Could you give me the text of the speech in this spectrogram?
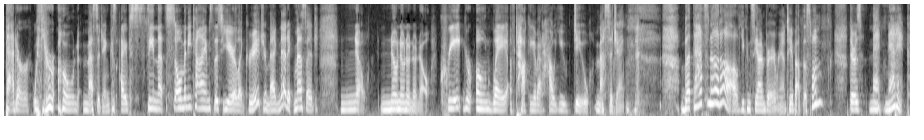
better with your own messaging because I've seen that so many times this year like create your magnetic message. No. No, no, no, no, no. Create your own way of talking about how you do messaging. but that's not all. You can see I'm very ranty about this one. There's magnetic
